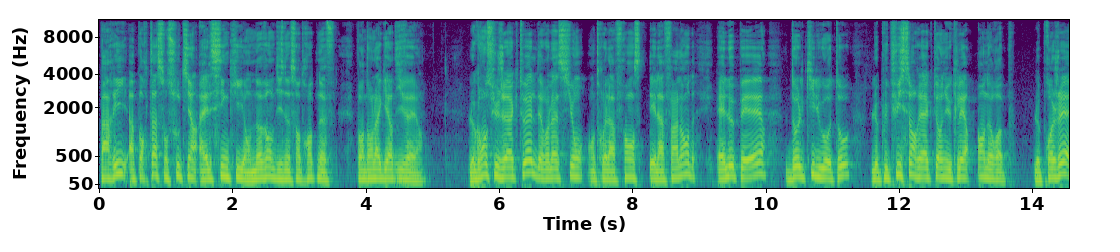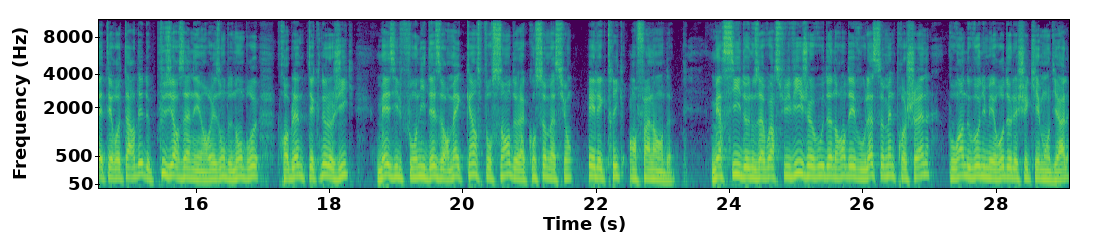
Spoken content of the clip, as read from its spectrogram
Paris apporta son soutien à Helsinki en novembre 1939, pendant la guerre d'hiver. Le grand sujet actuel des relations entre la France et la Finlande est l'EPR d'Olkiluoto, le plus puissant réacteur nucléaire en Europe. Le projet a été retardé de plusieurs années en raison de nombreux problèmes technologiques mais il fournit désormais 15% de la consommation électrique en Finlande. Merci de nous avoir suivis. Je vous donne rendez-vous la semaine prochaine pour un nouveau numéro de l'échiquier mondial.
